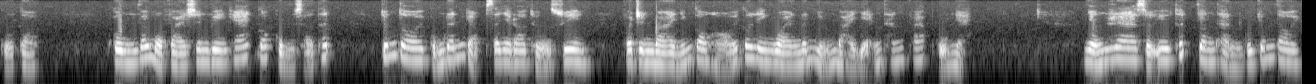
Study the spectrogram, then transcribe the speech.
của tôi. Cùng với một vài sinh viên khác có cùng sở thích, chúng tôi cũng đến gặp Sayadaw thường xuyên và trình bày những câu hỏi có liên quan đến những bài giảng thắng Pháp của Ngài. Nhận ra sự yêu thích chân thành của chúng tôi,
